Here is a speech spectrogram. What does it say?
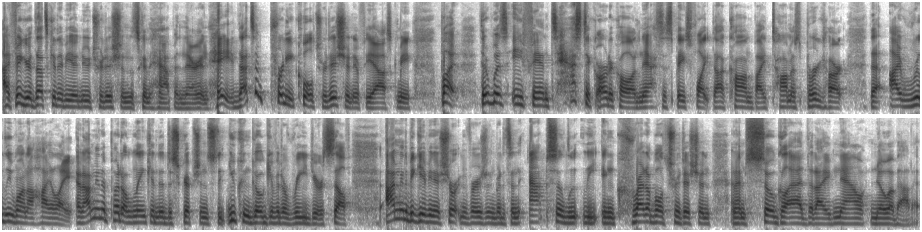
I figured that's going to be a new tradition that's going to happen there. And hey, that's a pretty cool tradition if you ask me. But there was a fantastic article on nasaspaceflight.com by Thomas Burghardt that I really want to highlight. And I'm going to put a link in the description so that you can go give it a read yourself. I'm going to be giving a shortened version, but it's an absolutely incredible tradition, and I'm so glad that I now know about it.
